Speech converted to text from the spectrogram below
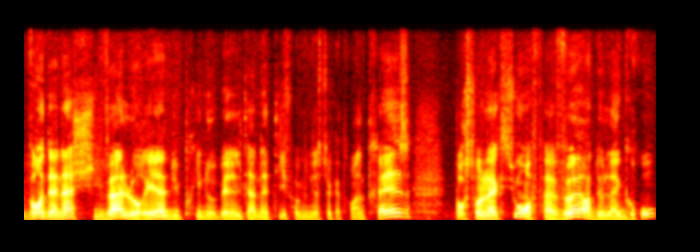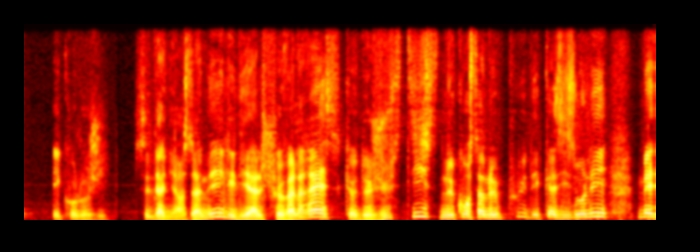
Vandana Shiva, lauréate du prix Nobel alternatif en 1993, pour son action en faveur de l'agroécologie. Ces dernières années, l'idéal chevaleresque de justice ne concerne plus des cas isolés, mais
